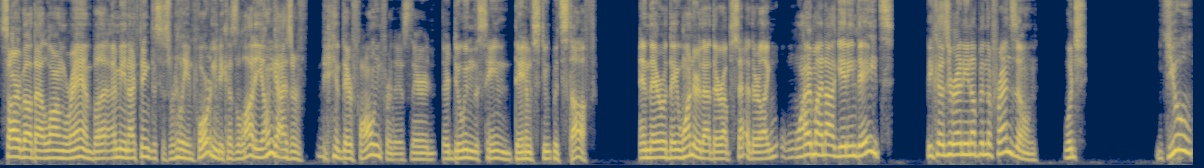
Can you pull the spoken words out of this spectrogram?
Sorry about that long rant, but I mean, I think this is really important because a lot of young guys are they're falling for this. They're they're doing the same damn stupid stuff. And they they wonder that they're upset. They're like, "Why am I not getting dates?" Because you're ending up in the friend zone, which you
